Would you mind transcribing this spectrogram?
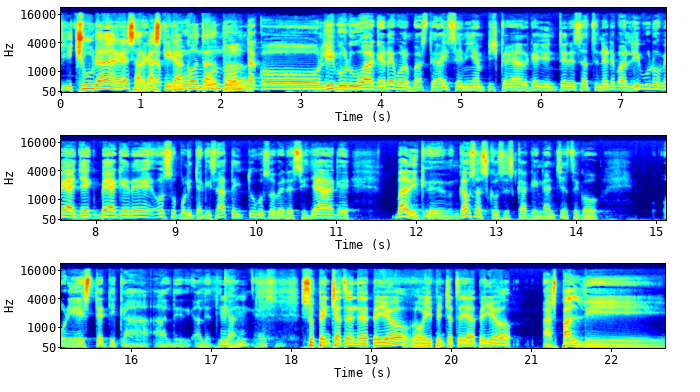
itxura, ez, argazkirako. Eta mu- mundu ontako liburuak ere, bueno, bazte aizenian pixka gehiago interesatzen ere, ba, liburu behaiek, beak ere oso politak izateitu, oso bereziak, e, badik, e, gauza asko zeskak engantzatzeko hori estetika alde, aldetika. ez? Zu pentsatzen dut, peio, hoi pentsatzen dut, peio, aspaldi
